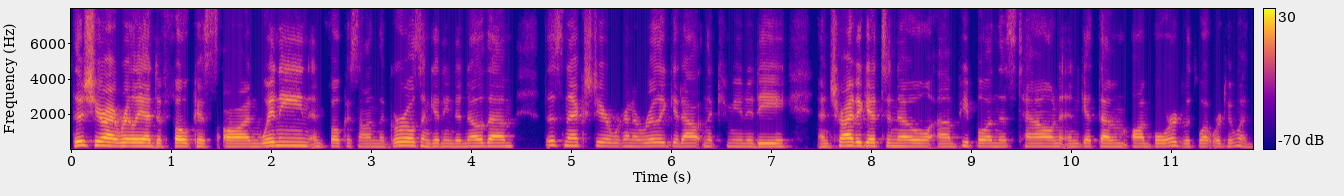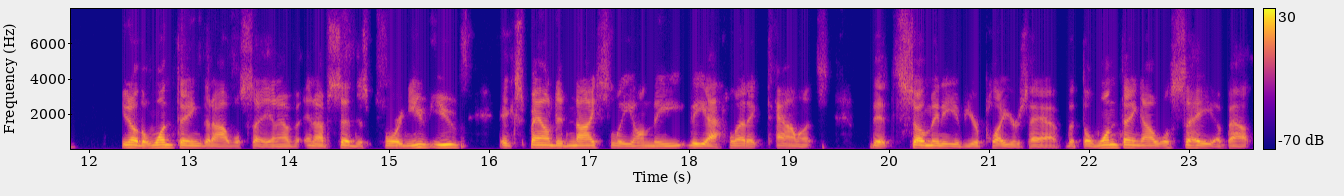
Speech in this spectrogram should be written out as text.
This year, I really had to focus on winning and focus on the girls and getting to know them. This next year, we're going to really get out in the community and try to get to know um, people in this town and get them on board with what we're doing. You know, the one thing that I will say, and I've and I've said this before, and you you've expounded nicely on the the athletic talents that so many of your players have. But the one thing I will say about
